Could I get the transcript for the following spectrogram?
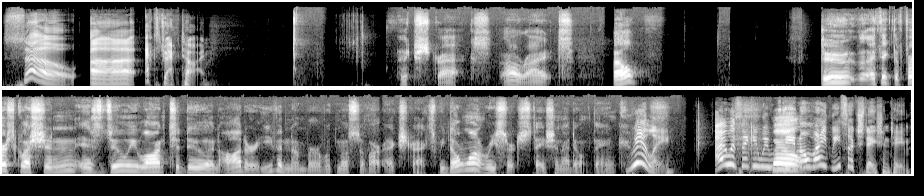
So, uh, extract time. Extracts. All right. Well, do I think the first question is do we want to do an odd or even number with most of our extracts? We don't want research station, I don't think. Really? I was thinking we would well, be an all right research station team.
